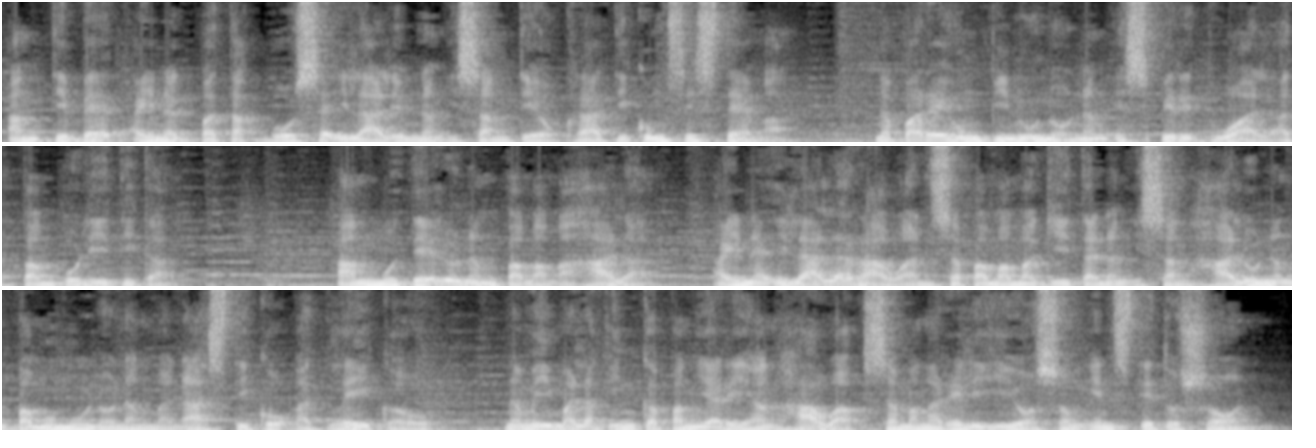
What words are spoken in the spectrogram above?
ang Tibet ay nagpatakbo sa ilalim ng isang teokratikong sistema na parehong pinuno ng espiritual at pampolitika. Ang modelo ng pamamahala ay nailalarawan sa pamamagitan ng isang halo ng pamumuno ng manastiko at laiko na may malaking kapangyarihang hawak sa mga relihiyosong institusyon.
